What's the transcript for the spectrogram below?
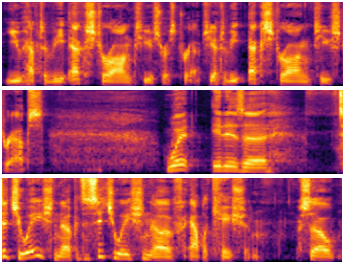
You have to be X strong to use wrist straps. You have to be X strong to use straps. What it is a situation of, it's a situation of application. So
